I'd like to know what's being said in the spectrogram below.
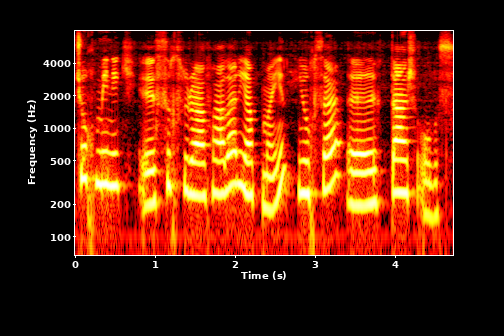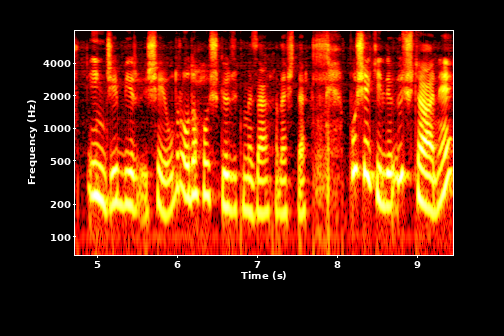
Çok minik e, sık zürafalar yapmayın. Yoksa e, dar olur. ince bir şey olur. O da hoş gözükmez arkadaşlar. Bu şekilde 3 tane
